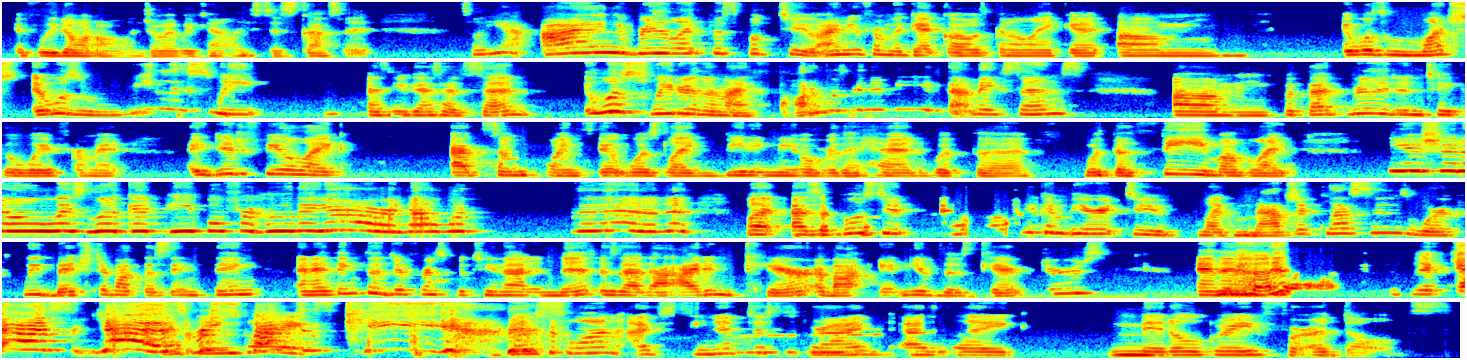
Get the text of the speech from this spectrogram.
if we don't all enjoy it, we can at least discuss it. So yeah, I really like this book too. I knew from the get go I was gonna like it. Um, it was much. It was really sweet, as you guys had said. It was sweeter than I thought it was gonna be, if that makes sense. Um, but that really didn't take away from it. I did feel like at some points it was like beating me over the head with the with the theme of like you should always look at people for who they are and not what but as opposed to I want to compare it to like magic lessons where we bitched about the same thing. And I think the difference between that and this is that, I didn't care about any of those characters. And then like, yes, yes, respect like, is key. this one I've seen it described as like middle grade for adults.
